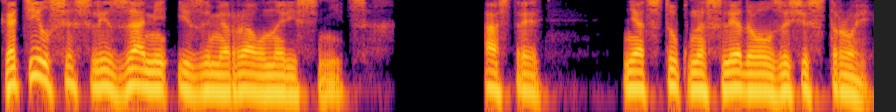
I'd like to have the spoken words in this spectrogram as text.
Катился слезами и замирал на ресницах. Астрель неотступно следовал за сестрой,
